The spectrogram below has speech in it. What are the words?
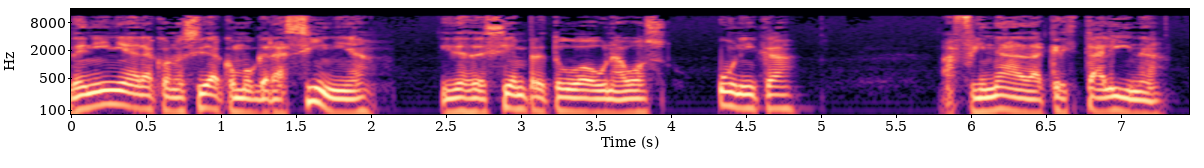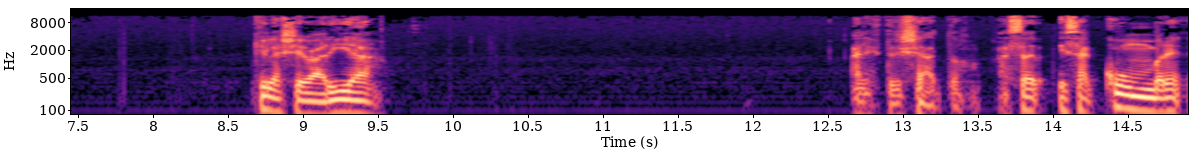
De niña era conocida como Graciña y desde siempre tuvo una voz única, afinada, cristalina, que la llevaría al estrellato, hacer esa cumbre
